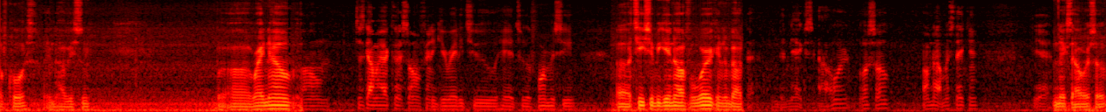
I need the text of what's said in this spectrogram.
of course, and obviously. But uh, right now, um, just got my hair cut, so I'm finna get ready to head to the pharmacy. Uh, T should be getting off of work in about the next hour or so, if I'm not mistaken. Yeah, next hour or so.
